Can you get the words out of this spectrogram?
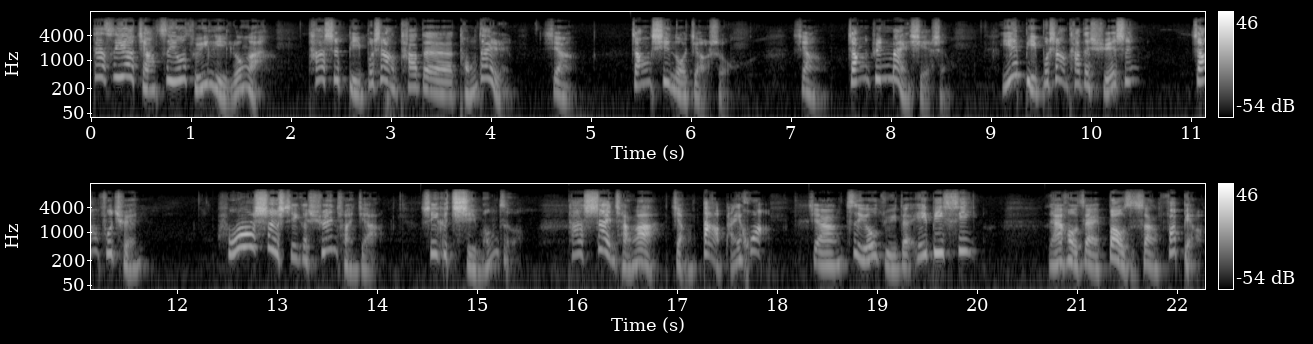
但是要讲自由主义理论啊，他是比不上他的同代人，像张锡诺教授，像张君曼先生。也比不上他的学生张福全。胡适是一个宣传家，是一个启蒙者。他擅长啊讲大白话，讲自由主义的 A B C，然后在报纸上发表，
